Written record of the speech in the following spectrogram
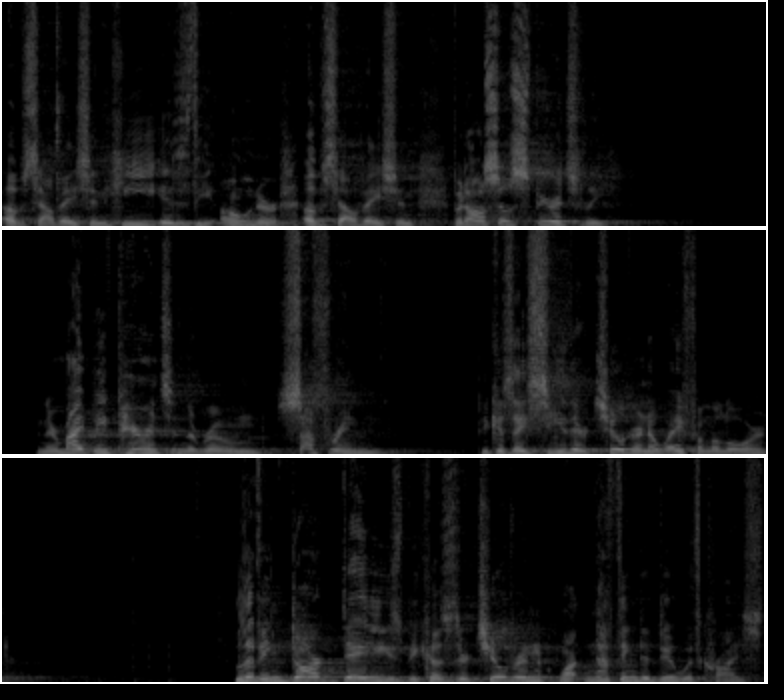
of salvation. He is the owner of salvation, but also spiritually. And there might be parents in the room suffering because they see their children away from the Lord living dark days because their children want nothing to do with Christ,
